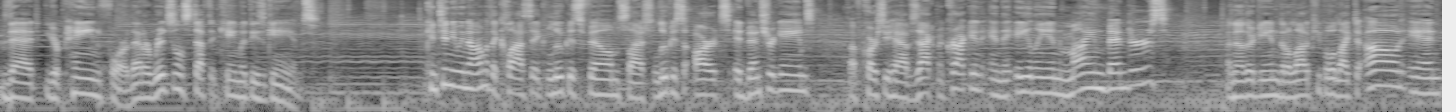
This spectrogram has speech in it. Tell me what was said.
that you're paying for. That original stuff that came with these games. Continuing on with the classic Lucasfilm slash LucasArts adventure games, of course you have Zak McKracken and the Alien Mindbenders another game that a lot of people would like to own. And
